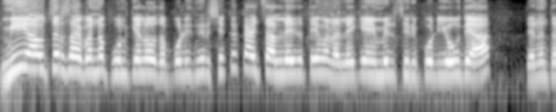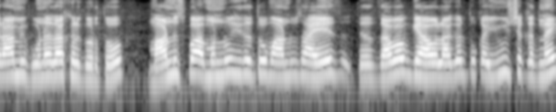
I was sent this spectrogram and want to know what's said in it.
मी अवचर साहेबांना फोन केला होता. पोलीस निरीक्षक काय चाललं आहे तर ते म्हणाले की एम एल सी रिपोर्ट येऊ द्या. त्यानंतर आम्ही गुन्हा दाखल करतो. माणूस पा म्हणून इथं तो माणूस आहे त्याचा जबाब घ्यावा लागेल तो काही येऊ शकत नाही.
